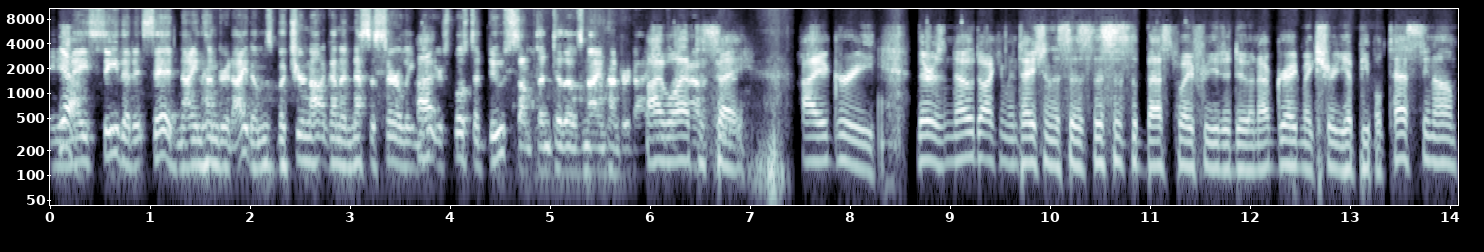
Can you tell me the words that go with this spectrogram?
and you Yeah. may see that it said 900 items, but you're not going to necessarily know I- you're supposed to do something to those 900 items. I will have to it. say, I agree. There's no documentation that says this is the best way for you to do an upgrade. Make sure you have people testing them.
